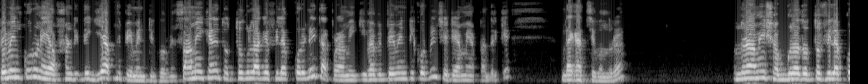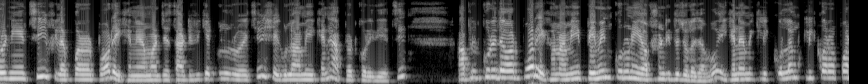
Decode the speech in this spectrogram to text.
পেমেন্ট করুন। এই অপশনটিতে গিয়ে আপনি পেমেন্টটি করবেন। সো আমি এখানে তথ্যগুলো আগে ফিল আপ করে নিই, তারপর আমি কীভাবে পেমেন্টটি করবেন সেটি আমি আপনাদেরকে দেখাচ্ছি বন্ধুরা। বন্ধুরা, আমি সবগুলো তথ্য ফিল আপ করে নিয়েছি। ফিল আপ করার পর এখানে আমার যে সার্টিফিকেটগুলো রয়েছে, সেগুলো আমি এখানে আপলোড করে দিয়েছি। আপলোড করে দেওয়ার পর এখানে আমি পেমেন্ট করুন এই অপশনটিতে চলে যাব। এখানে আমি ক্লিক করলাম। ক্লিক করার পর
